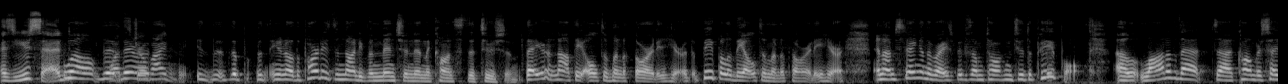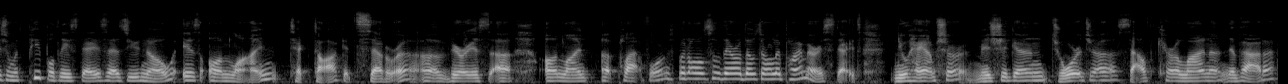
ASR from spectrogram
as you said, well, the, what's Joe Biden? The, the, you know, the parties are not even mentioned in the Constitution. They are not the ultimate authority here. The people are the ultimate authority here. And I'm staying in the race because I'm talking to the people. A lot of that uh, conversation with people these days, as you know, is online, TikTok, etc., uh, various uh, online uh, platforms. But also there are those early primary states: New Hampshire, Michigan, Georgia, South Carolina, Nevada.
